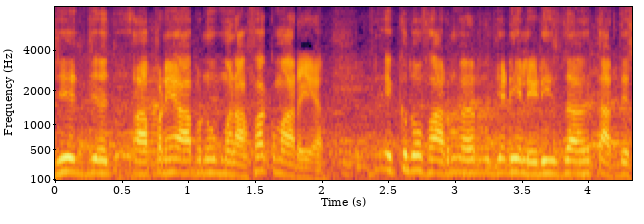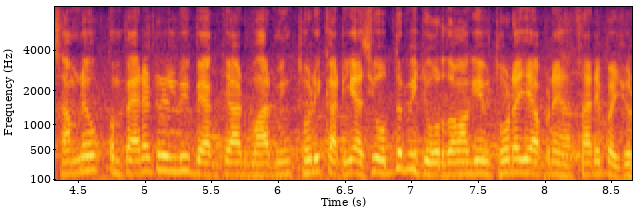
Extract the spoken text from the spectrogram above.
ਜੇ ਜੇ ਆਪਣੇ ਆਪ ਨੂੰ ਮੁਨਾਫਾ ਕਮਾ ਰਹੇ ਆ। ਇੱਕ ਦੋ ਫਾਰਮਰ ਜਿਹੜੀਆਂ ਲੇਡੀਜ਼ ਦਾ ਘਰ ਦੇ ਸਾਹਮਣੇ, ਉਹ ਕੰਪੈਰੀਟਿਵਲੀ ਬੈਕਯਾਰਡ ਫਾਰਮਿੰਗ ਥੋੜੀ ਘਟੀ ਆ। ਅਸੀਂ ਉਧਰ ਵੀ ਜ਼ੋਰ ਦੇਵਾਂਗੇ ਥੋੜਾ ਜਿਹਾ ਆਪਣੇ ਸਾਰੇ ਪਸ਼ੂ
